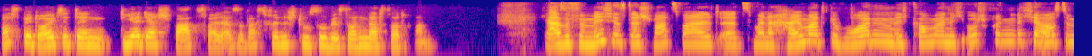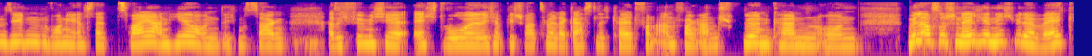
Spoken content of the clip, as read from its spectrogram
was bedeutet denn dir der Schwarzwald? Also was findest du so besonders daran? Ja, also für mich ist der Schwarzwald äh, zu meiner Heimat geworden. Ich komme nicht ursprünglich hier aus dem Süden, wohne jetzt seit zwei Jahren hier und ich muss sagen, also ich fühle mich hier echt wohl. Ich habe die Schwarzwälder Gastlichkeit von Anfang an spüren können und will auch so schnell hier nicht wieder weg.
